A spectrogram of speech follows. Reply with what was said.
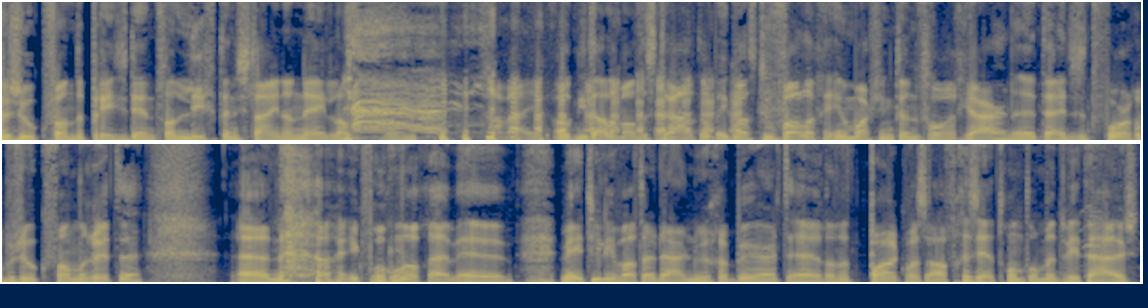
bezoek van de president van Liechtenstein aan Nederland. Dan gaan wij ook niet allemaal de straat op. Ik was toevallig in Washington vorig jaar eh, tijdens het vorige bezoek van Rutte. Eh, nou, ik vroeg nog, eh, eh, weten jullie wat er daar nu gebeurt? Eh, want het park was afgezet rondom het Witte Huis.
